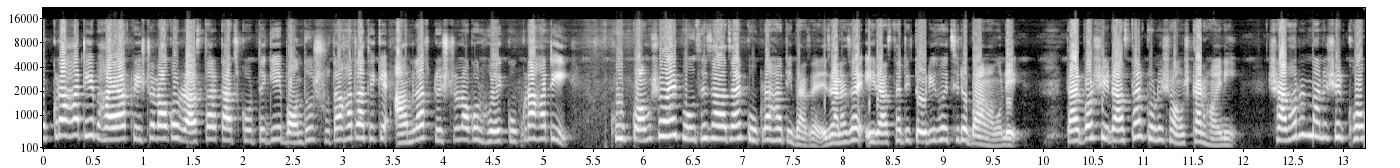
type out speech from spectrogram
কোকড়াহাটি ভায়া কৃষ্ণনগর রাস্তার কাজ করতে গিয়ে বন্ধ সুতাহাটা থেকে আমলার কৃষ্ণনগর হয়ে কোকড়াহাটি। খুব কম সময়ে পৌঁছে যাওয়া যায় কোকড়াহাটি বাজারে। জানা যায়, এই রাস্তাটি তৈরি হয়েছিল বাম আমলে। তারপর সেই রাস্তার কোনো সংস্কার হয়নি। সাধারণ মানুষের ক্ষোভ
